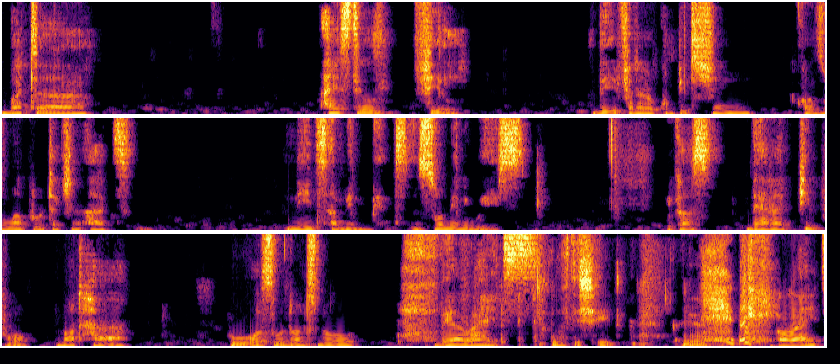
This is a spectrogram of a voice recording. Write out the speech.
But uh, I still feel the Federal Competition Consumer Protection Act needs amendment in so many ways. Because there are people, not her, who also don't know their rights. Love the shade. Yeah. All right?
